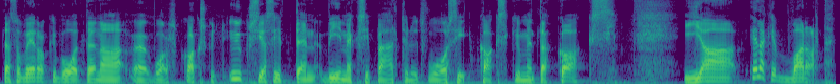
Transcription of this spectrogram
Tässä on verrokkivuotena vuosi 2021 ja sitten viimeksi päättynyt vuosi 2022. Ja eläkevarat,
